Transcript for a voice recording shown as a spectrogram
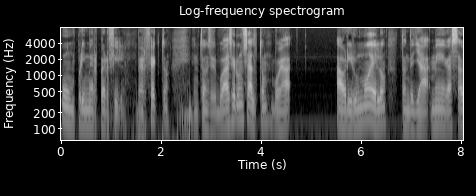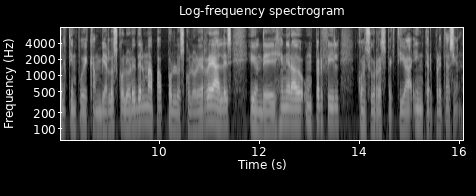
un primer perfil. Perfecto. Entonces voy a hacer un salto, voy a abrir un modelo donde ya me he gastado el tiempo de cambiar los colores del mapa por los colores reales y donde he generado un perfil con su respectiva interpretación.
